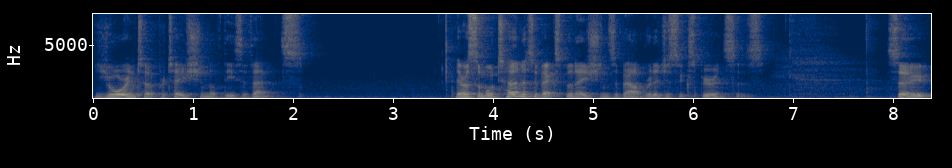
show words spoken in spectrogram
your interpretation of these events? There are some alternative explanations about religious experiences. So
